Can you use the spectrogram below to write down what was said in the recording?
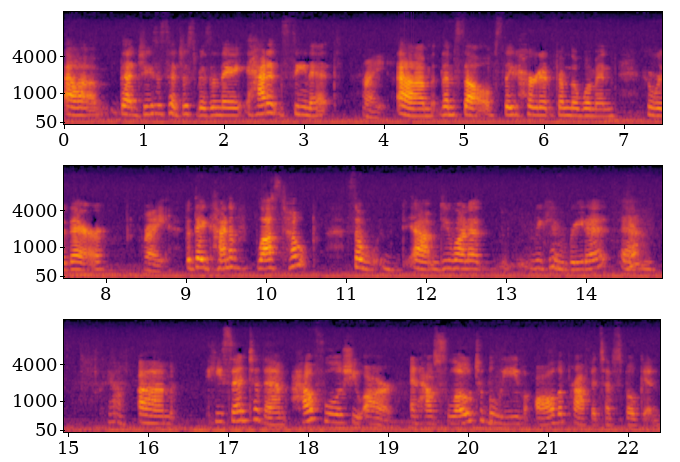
um, that Jesus had just risen, they hadn't seen it right, um, themselves. They'd heard it from the women who were there. right. But they kind of lost hope. So, um, do you want to, we can read it? And, Um, he said to them, How foolish you are, and how slow to believe all the prophets have spoken,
